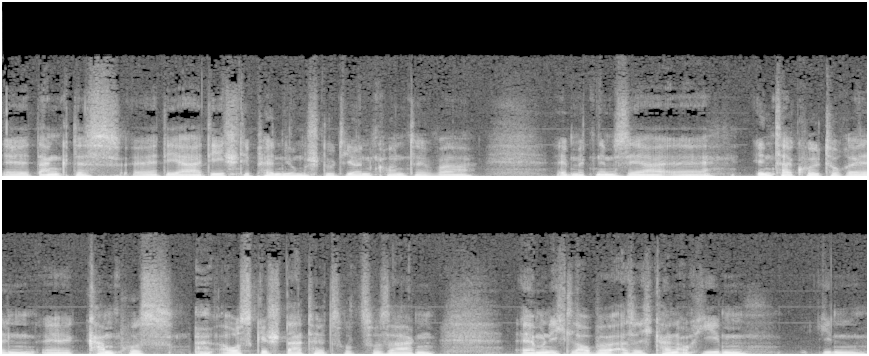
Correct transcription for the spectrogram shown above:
äh, dank des äh, DAAD-Stipendiums studieren konnte, war äh, mit einem sehr äh, interkulturellen äh, Campus ausgestattet sozusagen. Ähm, und ich glaube, also ich kann auch jedem, jedem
